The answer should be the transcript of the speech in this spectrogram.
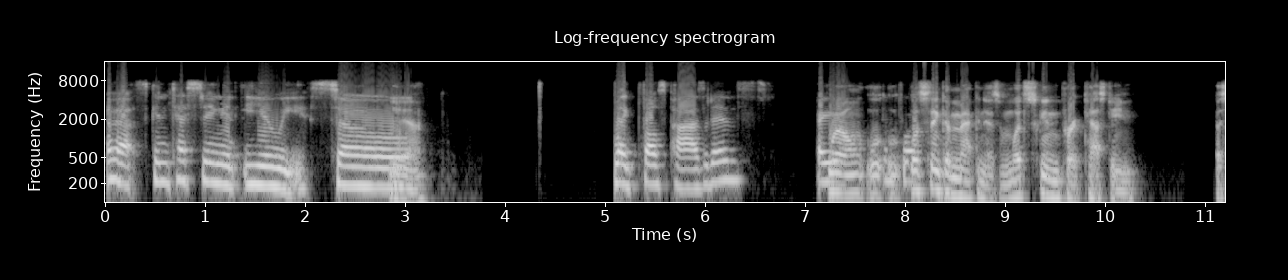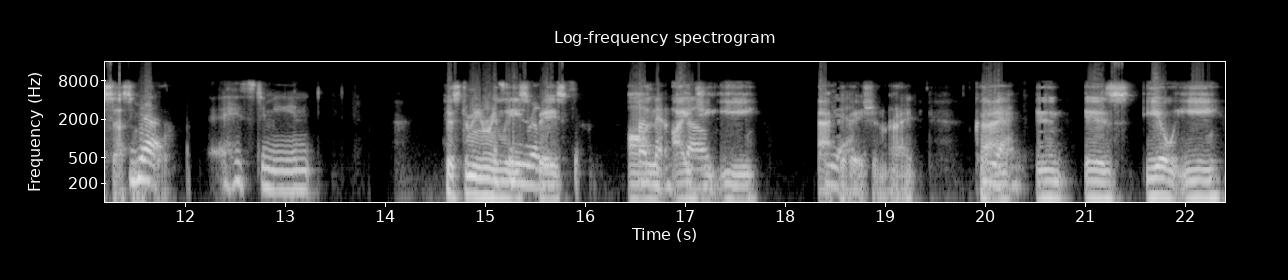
About skin testing and EOE. So, Yeah. like false positives. Are you Well, l- looking l- for- let's think of mechanism. What's skin prick testing assessing Yeah. for? histamine. Histamine histamine release release. based on. IgE activation, right? Yeah. Okay. And is EOE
